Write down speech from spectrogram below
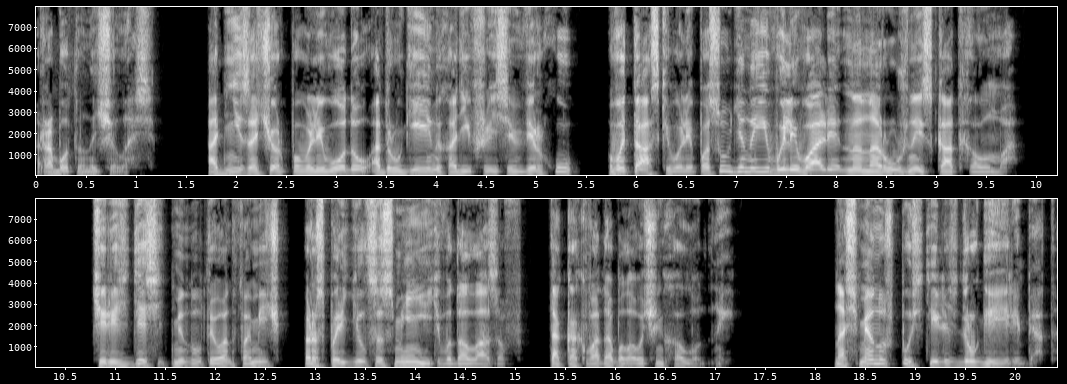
Работа началась. Одни зачерпывали воду, а другие, находившиеся вверху, вытаскивали посудины и выливали на наружный скат холма. Через десять минут Иван Фомич распорядился сменить водолазов, так как вода была очень холодной. На смену спустились другие ребята.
